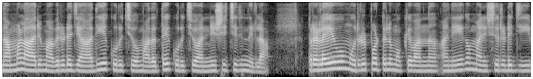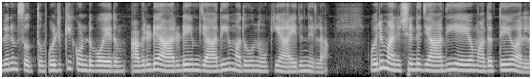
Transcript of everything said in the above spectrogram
നമ്മൾ ആരും അവരുടെ ജാതിയെക്കുറിച്ചോ മതത്തെക്കുറിച്ചോ അന്വേഷിച്ചിരുന്നില്ല. പ്രളയവും ഉരുൾപൊട്ടലുമൊക്കെ വന്ന് അനേകം മനുഷ്യരുടെ ജീവനും സ്വത്തും ഒഴുക്കിക്കൊണ്ടുപോയതും അവരുടെ ആരുടെയും ജാതിയും മതവും നോക്കിയായിരുന്നില്ല ഒരു മനുഷ്യന്റെ ജാതിയെയോ മതത്തെയോ അല്ല.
